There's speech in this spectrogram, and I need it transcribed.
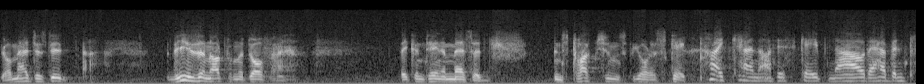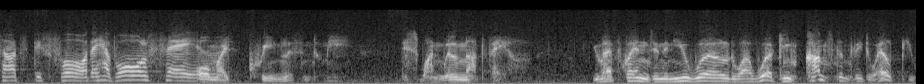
Your Majesty, these are not from the Dauphin. They contain a message, instructions for your escape. I cannot escape now. There have been plots before. They have all failed. Oh, my queen, listen to me. This one will not fail. You have friends in the New World who are working constantly to help you.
